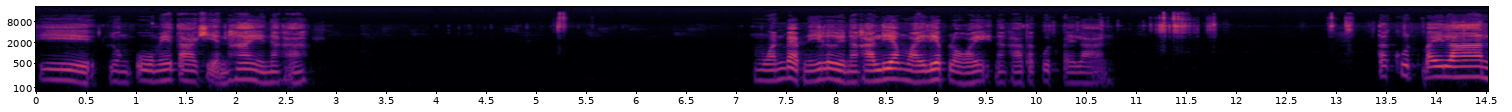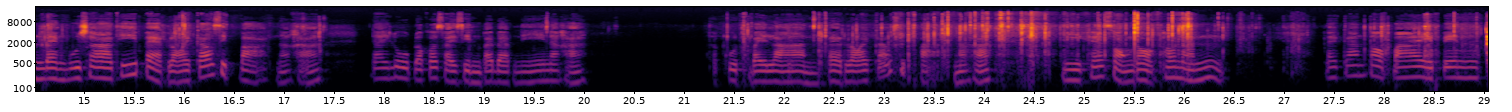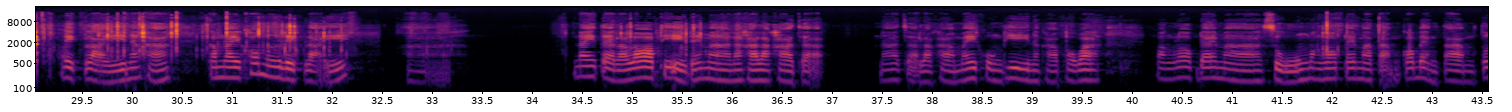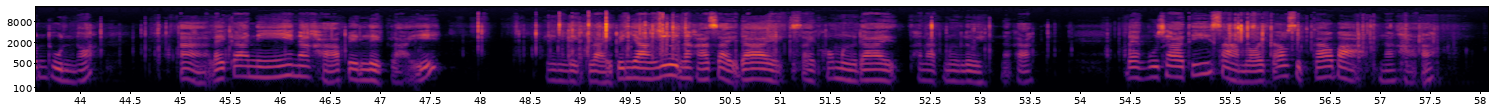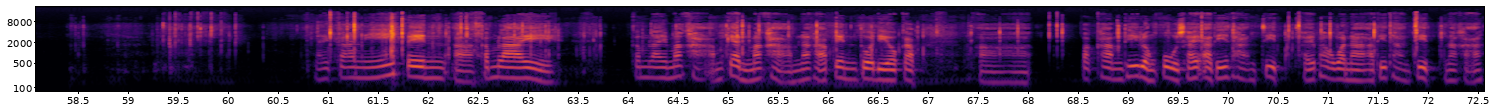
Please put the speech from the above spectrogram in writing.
ที่หลวงปู่เมตตาเขียนให้นะคะ ม้วนแบบนี้เลยนะคะ เลี่ยมไว้เรียบร้อยนะคะ ตะกุดใบลาน ตะกุดใบลานแบ่งบูชาที่ 890 บาทนะคะ ได้รูปแล้วก็ใส่สินไปแบบนี้นะคะ ตะกุดใบลาน 890 บาทนะคะ มีแค่2ดอกเท่านั้น รายการต่อไปเป็นเหล็กไหลนะคะกำไรข้อมือเหล็กไหล ในแต่ละรอบที่เอกได้มานะคะ ราคาจะน่าจะราคาไม่คงที่นะคะ เพราะว่าบางรอบได้มาสูง บางรอบได้มาต่ำก็แบ่งตามต้นทุนเนาะอ่ารายการนี้นะคะเป็นเหล็กไหล เป็นเหล็กไหลเป็นยางยืดนะคะ ใส่ได้ใส่ข้อมือได้ถนัดมือเลยนะคะ แบ่งบูชาที่ 399 บาทนะคะ รายการนี้เป็นอ่ากำไรกำไรมะขามแก่นมะขามนะคะ เป็นตัวเดียวกับประคำที่หลวงปู่ใช้อธิษฐานจิต ใช้ภาวนาอธิษฐานจิตนะคะ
